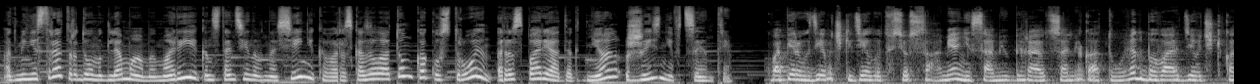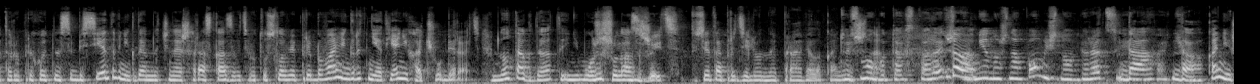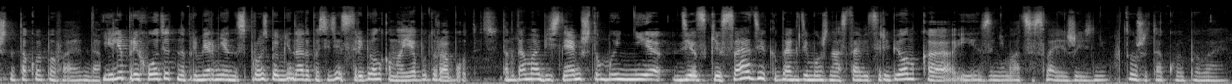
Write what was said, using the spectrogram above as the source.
Администратор дома для мамы Мария Константиновна Сенникова рассказала о том, как устроен распорядок дня жизни в центре. Во-первых, девочки делают все сами, они сами убирают, сами готовят. Бывают девочки, которые приходят на собеседование, когда им начинаешь рассказывать вот условия пребывания, говорят, нет, я не хочу убирать. Но тогда ты не можешь у нас жить. То есть это определенные правила, конечно. То есть могут так сказать, да. что мне нужна помощь, но убираться да, я не хочу. Да, конечно, такое бывает, да. Или приходят, например, мне с просьбой, мне надо посидеть с ребенком, а я буду работать. Тогда мы объясняем, что мы не детский садик, да, где можно оставить ребенка и заниматься своей жизнью. Тоже такое бывает.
